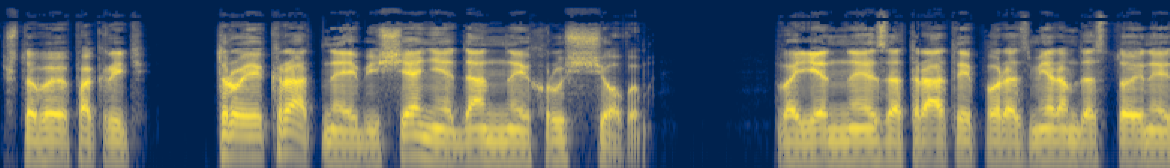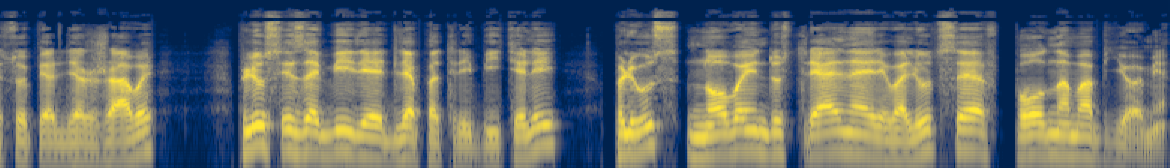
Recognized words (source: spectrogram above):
чтобы покрыть троекратное обещание, данное Хрущевым. Военные затраты по размерам достойные супердержавы, плюс изобилие для потребителей, плюс новая индустриальная революция в полном объеме.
